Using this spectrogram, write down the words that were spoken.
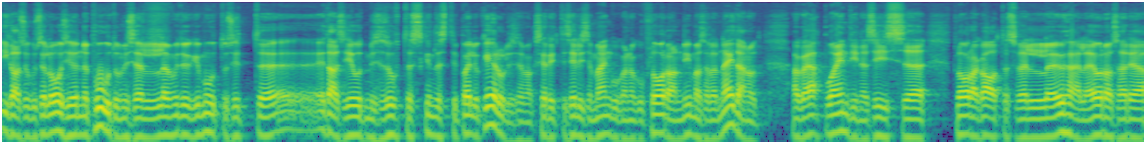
igasuguse loosiõnne puudumisel muidugi muutusid äh, edasijõudmise suhtes kindlasti palju keerulisemaks, eriti sellise mänguga, nagu Flora on viimasel ajal näidanud. aga jah, puendina siis äh, Flora kaotas veel ühele eurosarja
